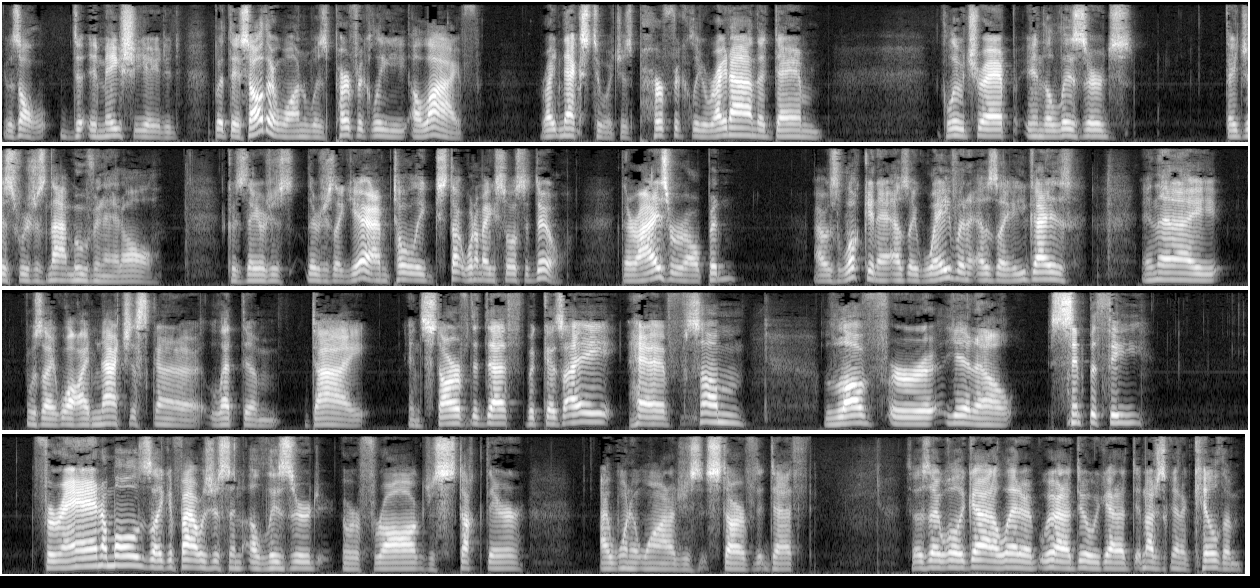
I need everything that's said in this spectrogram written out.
It was all emaciated. But this other one was perfectly alive, right next to it, just perfectly right on the damn glue trap. And the lizards, they just were just not moving at all, because they were just they were just like, yeah, I'm totally stuck. What am I supposed to do? Their eyes were open. I was looking at, I was like waving. I was like, you guys, and then I was like, well, I'm not just gonna let them die and starve to death because I have some love or, you know, sympathy for animals, like if I was just an, a lizard or a frog just stuck there, I wouldn't want to just starve to death. So I was like, well, we gotta let it. We gotta do. It. We gotta. I'm not just gonna kill them.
